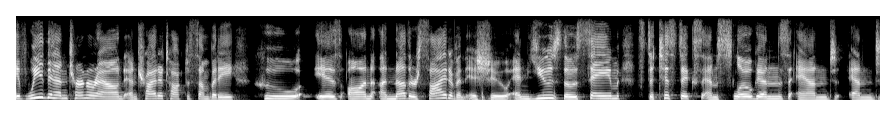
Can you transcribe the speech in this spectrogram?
if we then turn around and try to talk to somebody who is on another side of an issue and use those same statistics and slogans and and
